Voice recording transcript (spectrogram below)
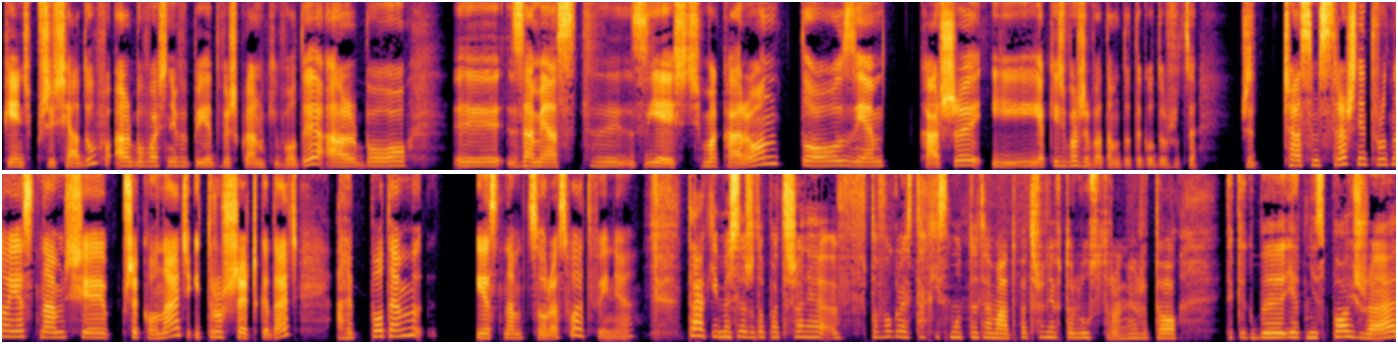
pięć przysiadów, albo właśnie wypiję dwie szklanki wody, albo zamiast y, zjeść makaron, to zjem kaszę i jakieś warzywa tam do tego dorzucę. Że czasem strasznie trudno jest nam się przekonać i troszeczkę dać, ale potem jest nam coraz łatwiej, nie? Tak, i myślę, że to patrzenie, w, to w ogóle jest taki smutny temat, patrzenie w to lustro, nie? że to tak jakby jak nie spojrzę,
